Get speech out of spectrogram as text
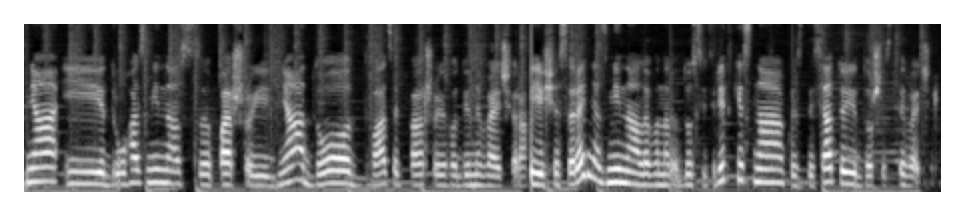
дня, і друга зміна з першої дня до 21 години вечора. Є ще середня зміна, але вона досить рідкісна, з 10 до 6 вечора.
